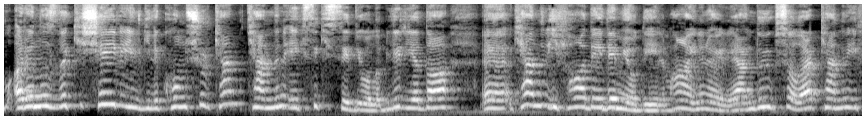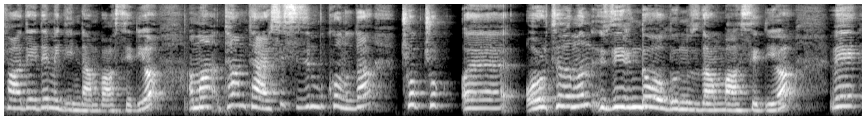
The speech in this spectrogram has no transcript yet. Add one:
bu aranızdaki şeyle ilgili konuşurken kendini eksik hissediyor olabilir ya da e, kendini ifade edemiyor diyelim. Aynen öyle. Yani duygusal olarak kendini ifade edemediğinden bahsediyor. Ama tam tersi sizin bu konuda çok çok e, ortalamanın üzerinde olduğunuzdan bahsediyor. Ve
